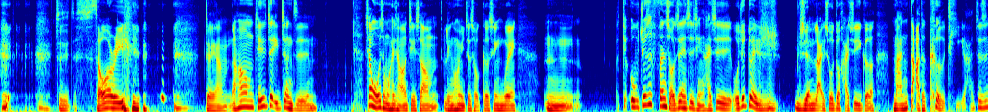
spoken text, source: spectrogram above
就是 sorry。对啊，然后其实这一阵子。像我为什么会想要介绍《林魂雨》这首歌，是因为，嗯，就我就是分手这件事情，还是我觉得对人来说都还是一个蛮大的课题啦。就是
